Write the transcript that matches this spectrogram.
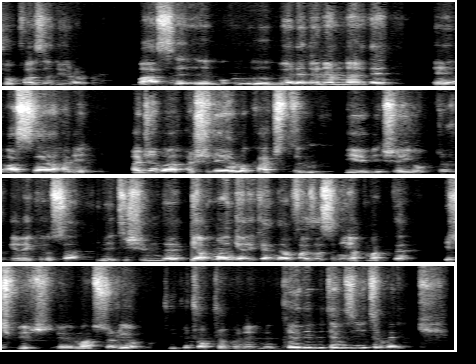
çok fazla diyorum, bazı e, bu e, böyle dönemlerde e, asla hani acaba aşırıya mı kaçtım diye bir şey yoktur. Gerekiyorsa iletişimde yapman gerekenden fazlasını yapmakta hiçbir e, mahsur yok. Çünkü çok çok önemli. Kredibilitemizi yitirmedik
